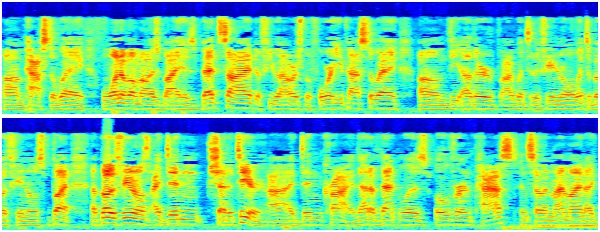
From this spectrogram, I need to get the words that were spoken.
um, passed away. One of them I was by his bedside a few hours before he passed away. Um, the other I went to the funeral, went to both funerals, but at both funerals I didn't shed a tear. I didn't cry. That event was over and past, and so in my mind I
